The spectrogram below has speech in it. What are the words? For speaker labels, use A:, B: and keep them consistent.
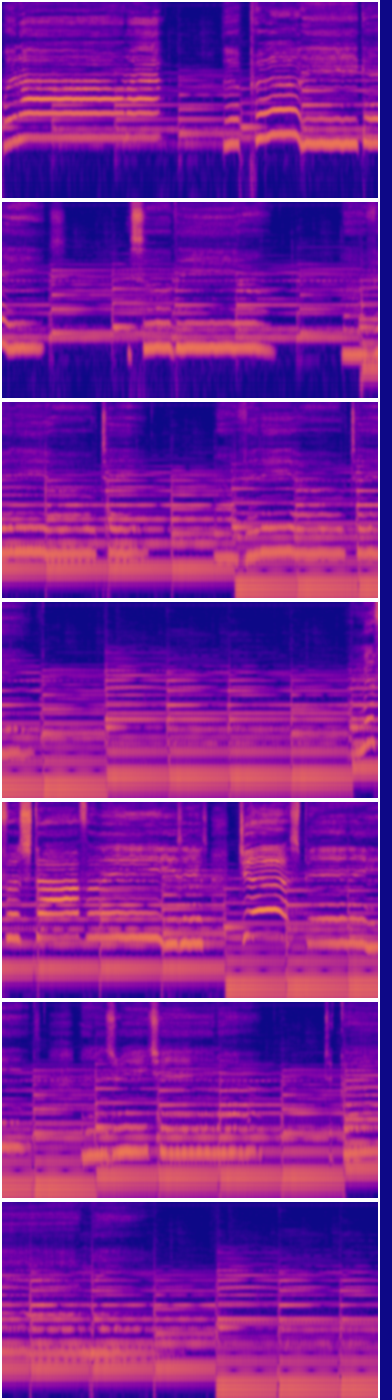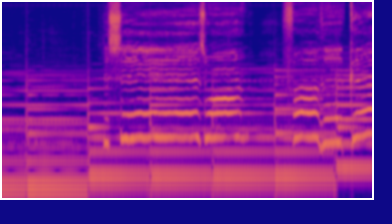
A: when I'm at the pearly gates. This will be on my videotape, my videotape. And if I This is one for the good.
